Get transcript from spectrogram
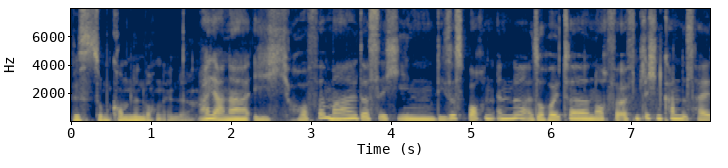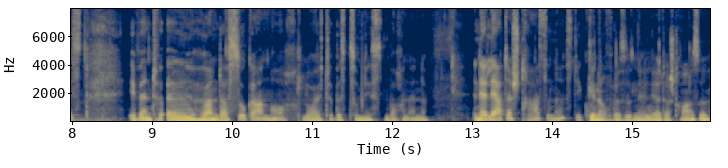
bis zum kommenden Wochenende. Ah ja, na, ich hoffe mal, dass ich ihn dieses Wochenende, also heute noch veröffentlichen kann. Das heißt, eventuell hören das sogar noch Leute bis zum nächsten Wochenende. In der Lehrter Straße, ne? Ist die genau, das ist in der Lehrter Straße.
